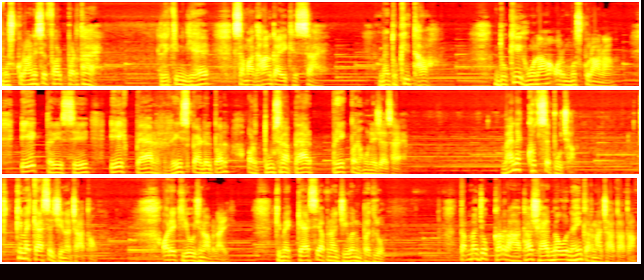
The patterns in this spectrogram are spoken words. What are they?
मुस्कुराने से फ़र्क पड़ता है, लेकिन यह समाधान का एक हिस्सा है। मैं दुखी था। दुखी होना और मुस्कुराना एक तरह से एक पैर रेस पैडल पर और दूसरा पैर ब्रेक पर होने जैसा है। मैंने खुद से पूछा कि मैं कैसे जीना चाहता हूँ और एक योजना बनाई कि मैं कैसे अपना जीवन बदलूं। तब मैं जो कर रहा था, शायद मैं वो नहीं करना चाहता था।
